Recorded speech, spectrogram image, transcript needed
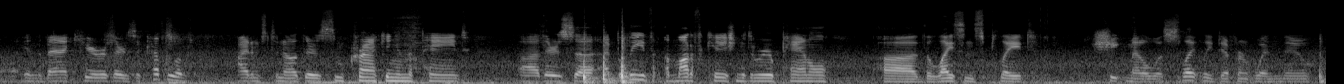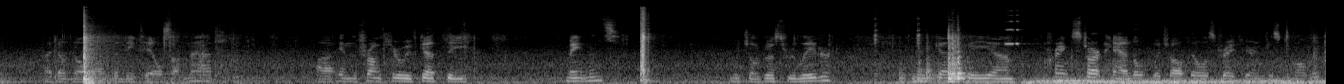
uh, in the back here there's a couple of items to note there's some cracking in the paint Uh, there's, uh, I believe, a modification to the rear panel. Uh, the license plate sheet metal was slightly different when new. I don't know all the details on that. In the trunk here, we've got the maintenance, which I'll go through later. We've got the um, crank start handle, which I'll illustrate here in just a moment.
